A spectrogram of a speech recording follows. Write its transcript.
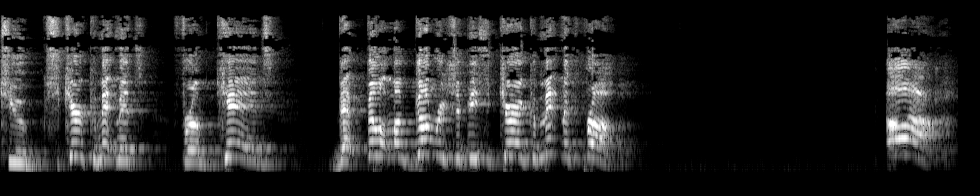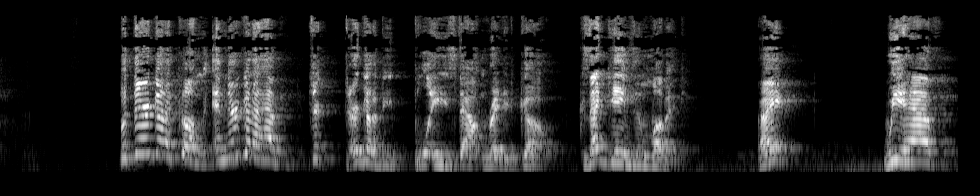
to secure commitments from kids that Philip Montgomery should be securing commitments from. Ah! But they're going to come and they're going to have, they're, they're going to be blazed out and ready to go. Because that game's in Lubbock. right? We have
